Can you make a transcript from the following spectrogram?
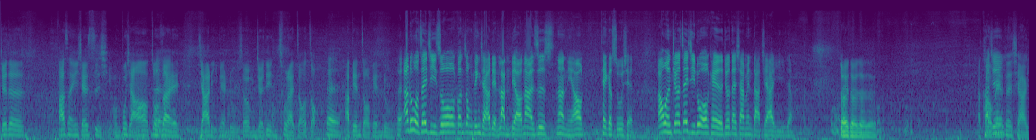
觉得发生一些事情，我们不想要坐在家里面录，所以我们决定出来走走。对啊，边走边录。对啊，如果这一集说观众听起来有点烂掉，那是那你要 take 个苏贤。然后我们觉得这一集如果 OK 的，就在下面打加一这样。对对对对。啊，靠边在下雨，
